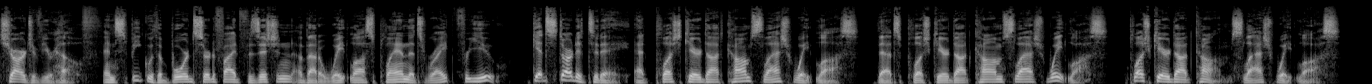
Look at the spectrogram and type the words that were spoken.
charge of your health and speak with a board-certified physician about a weight loss plan that's right for you. Get started today at plushcare.com slash weight loss. That's plushcare.com slash weight loss. plushcare.com slash weight loss.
